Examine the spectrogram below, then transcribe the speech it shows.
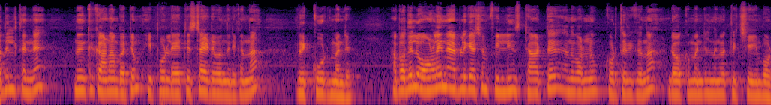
അതിൽ തന്നെ നിങ്ങൾക്ക് കാണാൻ പറ്റും ഇപ്പോൾ ലേറ്റസ്റ്റ് ആയിട്ട് വന്നിരിക്കുന്ന റിക്രൂട്ട്മെന്റ് അപ്പോൾ അതിൽ ഓൺലൈൻ ആപ്ലിക്കേഷൻ ഫില്ലിംഗ് സ്റ്റാർട്ട് എന്ന് പറഞ്ഞ് കൊടുത്തിരിക്കുന്ന ഡോക്യുമെന്റിൽ നിങ്ങൾ ക്ലിക്ക് ചെയ്യുമ്പോൾ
